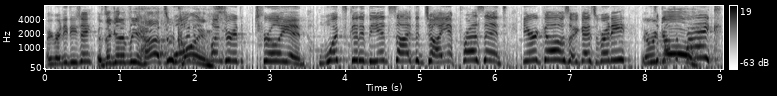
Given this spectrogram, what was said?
Are you ready, DJ? Is it gonna be hats or coins? 100 trillion. What's gonna be inside the giant present? Here it goes. Are you guys ready? Here we it's about go. to break.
